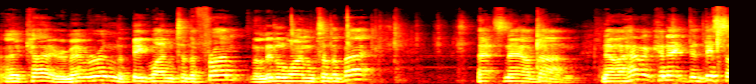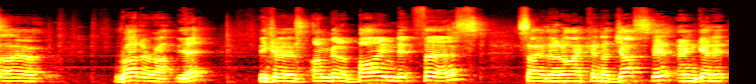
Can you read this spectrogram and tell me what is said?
Okay, remembering the big one to the front, the little one to the back. That's now done. Now I haven't connected this uh, rudder up yet because I'm going to bind it first so that I can adjust it and get it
